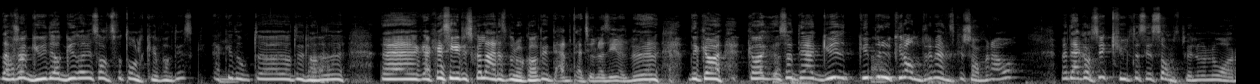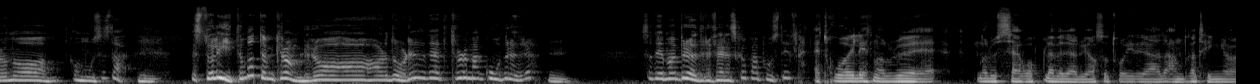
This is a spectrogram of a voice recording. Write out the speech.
Derfor sa Gud ja, Gud har litt sans for tolker, faktisk. Det er ikke dumt uh, at utlandet det er, er ikke sikkert du skal lære språket alltid. Det er, er tull å si, men det, kan, kan, altså, det er Gud, Gud bruker andre mennesker sammen med deg òg. Men det er ganske kult å se samspillet mellom Aron og, og Moses. da. Mm. Det står lite om at de krangler og har det dårlig. Jeg tror de er gode brødre. Mm. Så det med brødrefellesskap er positivt. Jeg tror litt når du, når du ser og opplever det du gjør, så tror jeg det er andre ting og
